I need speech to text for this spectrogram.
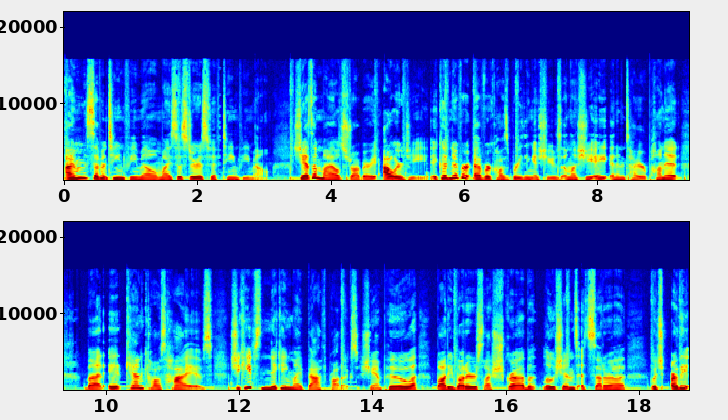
I'm 17 female, my sister is 15 female. She has a mild strawberry allergy. It could never ever cause breathing issues unless she ate an entire punnet, but it can cause hives. She keeps nicking my bath products, shampoo, body butter slash scrub, lotions, etc., which are the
